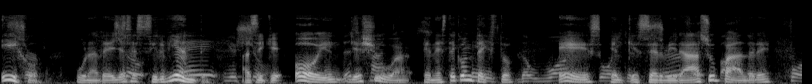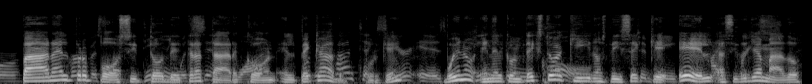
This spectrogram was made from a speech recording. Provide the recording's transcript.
hijo. Una de ellas es sirviente. Así que hoy Yeshua, en este contexto, es el que servirá a su Padre para el propósito de tratar con el pecado. ¿Por qué? Bueno, en el contexto aquí nos dice que Él ha sido llamado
